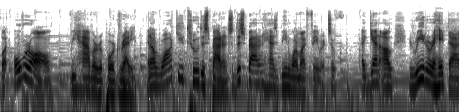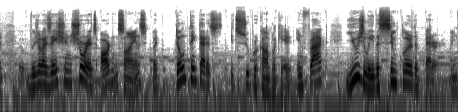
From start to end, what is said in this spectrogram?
But overall, we have a report ready. And I'll walk you through this pattern. So this pattern has been one of my favorites. So again, I'll reiterate that visualization, sure, it's art and science, but don't think that it's it's super complicated. In fact, usually the simpler the better. I mean,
